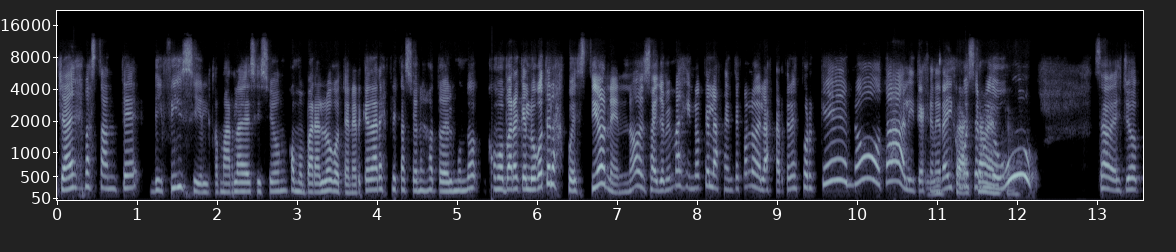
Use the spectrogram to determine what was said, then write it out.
ya es bastante difícil tomar la decisión como para luego tener que dar explicaciones a todo el mundo, como para que luego te las cuestionen, ¿no? O sea, yo me imagino que la gente con lo de las carteras, ¿por qué? No, tal, y te genera ahí como ese ruido, ¡uh! ¿Sabes? Yo,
